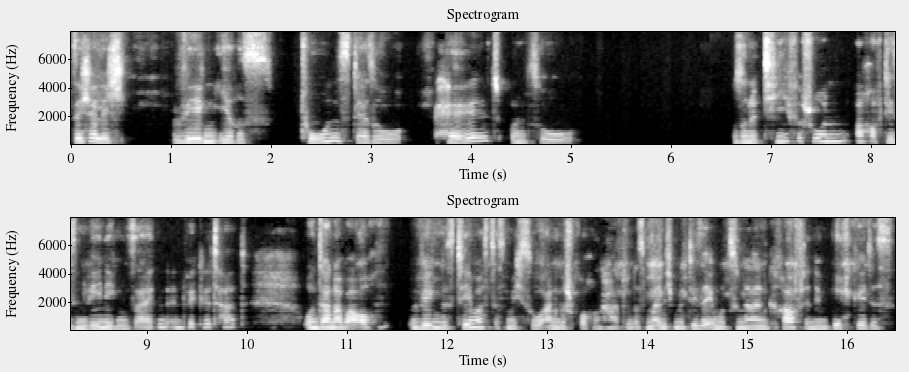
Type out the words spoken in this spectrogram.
sicherlich wegen ihres Tons, der so hält und so so eine Tiefe schon auch auf diesen wenigen Seiten entwickelt hat. Und dann aber auch wegen des Themas, das mich so angesprochen hat. Und das meine ich mit dieser emotionalen Kraft. In dem Buch geht es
